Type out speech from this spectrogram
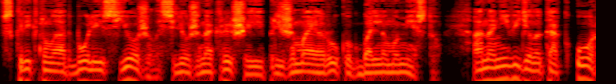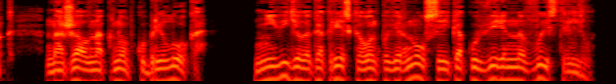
вскрикнула от боли и съежилась, лежа на крыше и прижимая руку к больному месту. Она не видела, как орк нажал на кнопку брелока, не видела, как резко он повернулся и как уверенно выстрелил,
